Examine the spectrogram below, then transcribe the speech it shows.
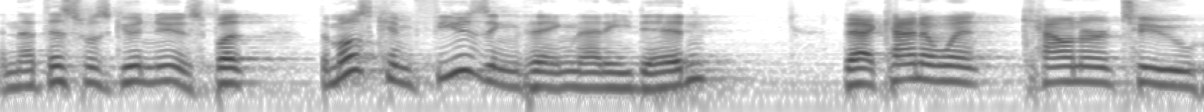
and that this was good news. But the most confusing thing that he did that kind of went counter to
